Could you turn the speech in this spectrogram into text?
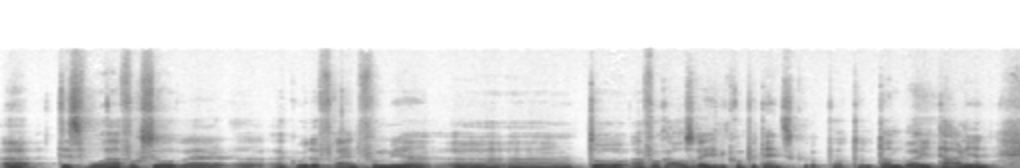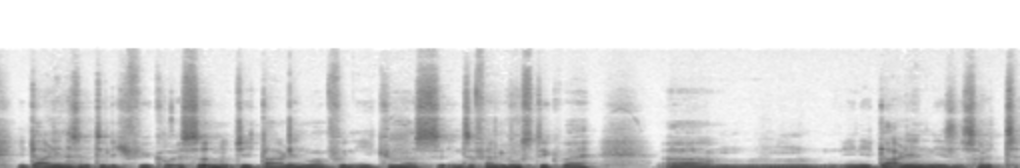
Äh, das war einfach so, weil äh, ein guter Freund von mir da einfach ausreichend Kompetenz gehabt hat. Und dann war Italien. Italien ist natürlich viel größer und Italien war von E-Commerce insofern lustig, weil ähm, in Italien ist es halt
